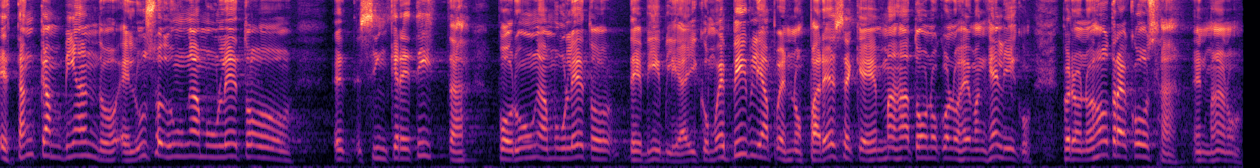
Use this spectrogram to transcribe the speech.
están cambiando el uso de un amuleto eh, sincretista por un amuleto de Biblia. Y como es Biblia, pues nos parece que es más a tono con los evangélicos. Pero no es otra cosa, hermano,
